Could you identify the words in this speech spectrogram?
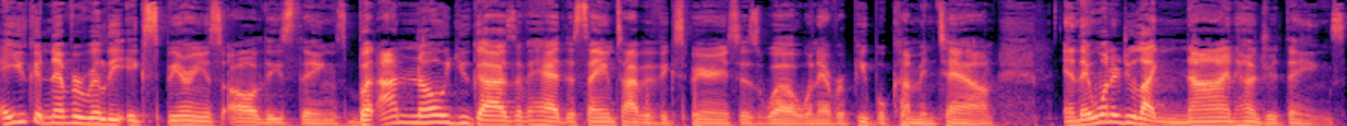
And you can never really experience all these things. But I know you guys have had the same type of experience as well whenever people come in town and they want to do like 900 things.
